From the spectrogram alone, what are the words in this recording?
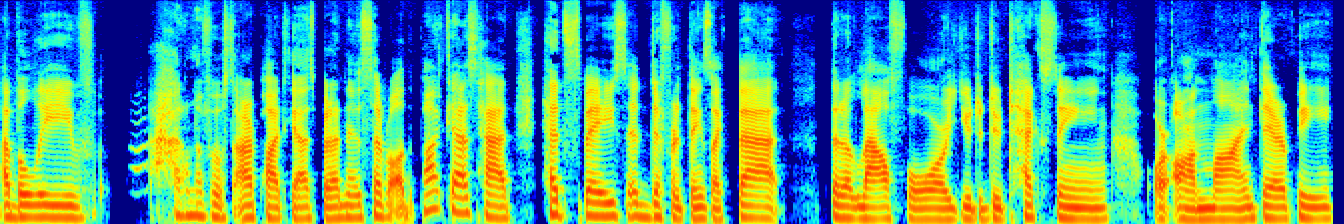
I believe, I don't know if it was our podcast, but I know several other podcasts had Headspace and different things like that that allow for you to do texting or online therapy.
